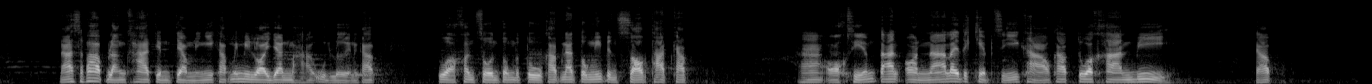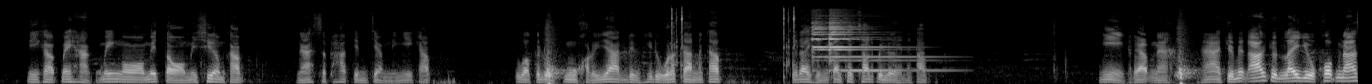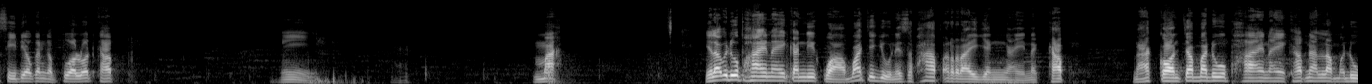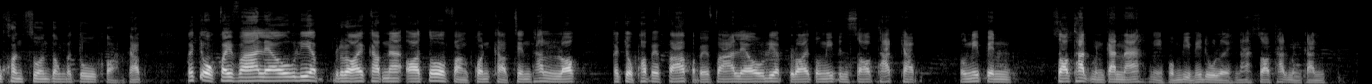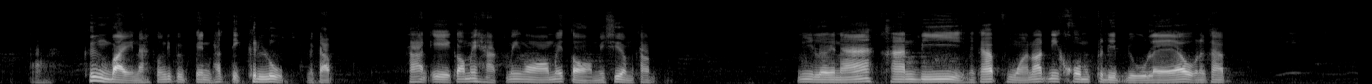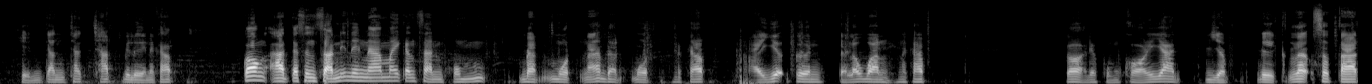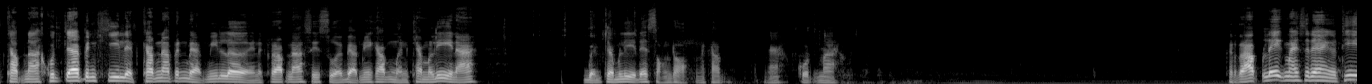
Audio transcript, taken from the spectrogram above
นะสภาพหลังคาเจ่มๆอย่างนี้ครับไม่มีรอยยันมหาอุดเลยนะครับ ตัวคอนโซลตรงประตูครับนะตรงนี้เป็นซอฟทัชครับ อ่าออกสีน้ำตาลอ่อนนะไล่ตะเข็บสีขาวครับ ตัวคานบี้ครับนี่ครับไม่หักไม่งอไม่ต่อไม่เชื่อมครับนะสภาพเจ่มๆอย่างนี้ครับ ตัวกระดูกงูขออนุญาตดึงให้ดูแล้วกันนะครับ จะได้เห็นกันชัดๆไปเลยนะครับ นี่ครับนะจุดเม็ดอาร์จุดไรอยู่ครบนะสีเดียวกันกับตัวรถครับ นี่มาเดี๋ยวเราไปดูภายในกันดีกว่าว่าจะอยู่ในสภาพอะไรยังไงนะครับ นะก่อนจะมาดูภายในครับนะเรามาดูคอนโซลตรงประตูก่อนครับกระจกไฟฟ้าแล้วเรียบร้อยครับนะออโต้ฝั่งคนขับเซนทันล็อกกระจกพับไฟฟ้าปรับไฟฟ้าแล้วเรียบร้อยตรงนี้เป็นซอฟทัชครับตรงนี้เป็นซอฟทัชเหมือนกันนะนี่ผมบีบให้ดูเลยนะซอฟทัชเหมือนกันครึ่งใบนะตรงนี้เป็นเป็นพลาสติกขึ้นรูปนะครับคาน A ก็ไม่หักไม่งอไม่ต่อไม่เชื่อมครับนี่เลยนะ คาน B นะครับ หัวน็อตนี่คมกริบอยู่แล้วนะครับ เห็นกันชัดๆไปเลยนะครับ กล้องอาจจะสั่นๆนิดนึงนะ ไม่กันสั่นผมแบตหมดนะแบตหมดนะครับถ่ายเยอะเกินแต่ละวันนะครับ ก็เดี๋ยวผมขออนุญาตเหยียบเบรกและสตาร์ทครับนะคุณแจเป็นคีย์เลสครับนะเป็นแบบนี้เลยนะครับนะสวยๆแบบนี้ครับเหมือนแคมรี่นะ เหมือนแคมรี่ได้ 2 ดอกนะครับนะกดมา ครับเลขไม้แสดงอยู่ที่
